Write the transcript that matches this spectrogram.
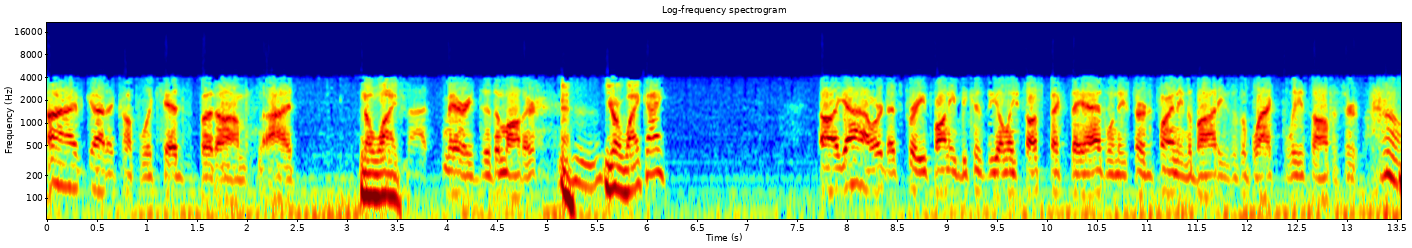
I've got a couple of kids, but um, I'm no wife. not married to the mother. Mhm. You're a white guy? Uh, yeah, Howard, that's pretty funny because the only suspect they had when they started finding the bodies was a black police officer. Oh.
